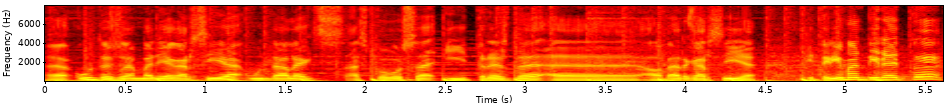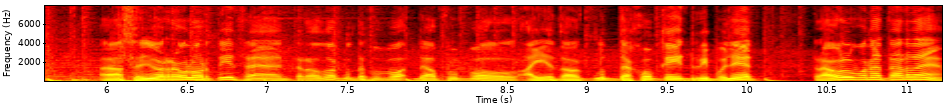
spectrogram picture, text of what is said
eh, un de Josep Maria Garcia, un d'Àlex Escobosa i tres de, eh, Albert Garcia. I tenim en directe el senyor Raül Ortiz, entrenador del club de futbol, del, futbol, ai, del club de hockey Ripollet. Raül, bona tarda.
